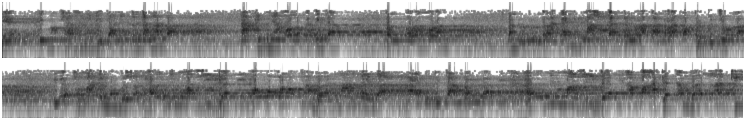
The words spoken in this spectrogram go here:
Ya, Imam Syafi'i ditanya tentang apa? Kakinya Allah ketika orang-orang penduduk neraka ini dimasukkan ke neraka, neraka bergejolak. Ya, semakin membesar. Hal ini masih dari Allah, Allah tambahan mana tak? Nah, itu ditambahi lagi. Hal ini masih dari apa ada tambahan lagi?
